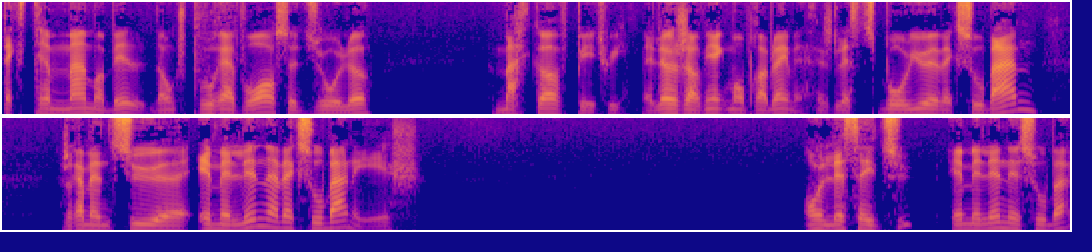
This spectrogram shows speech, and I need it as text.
extrêmement mobile. Donc, je pourrais voir ce duo-là, Markov-Petrie. Mais là, je reviens avec mon problème. Je laisse-tu Beaulieu avec Souban? Je ramène-tu euh, Emeline avec Souban? Ish. On l'essaye-tu, Emeline et Souban?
